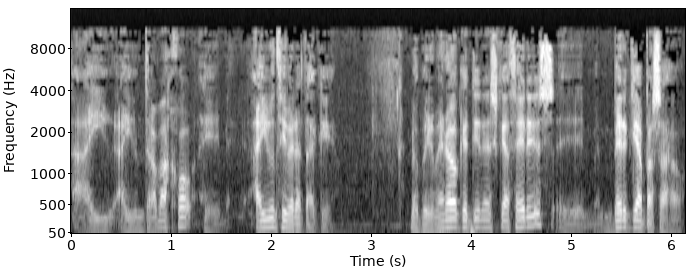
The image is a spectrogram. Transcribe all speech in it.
hay, hay un trabajo, eh, hay un ciberataque. Lo primero que tienes que hacer es eh, ver qué ha pasado.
